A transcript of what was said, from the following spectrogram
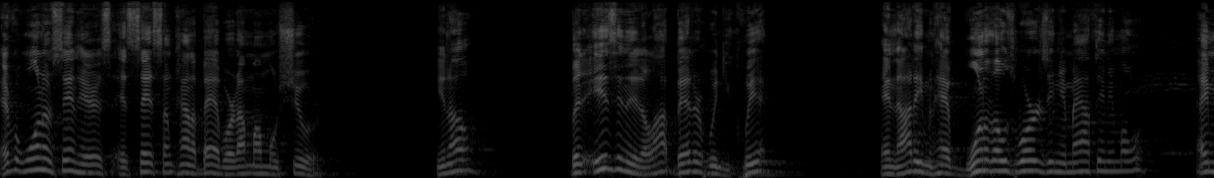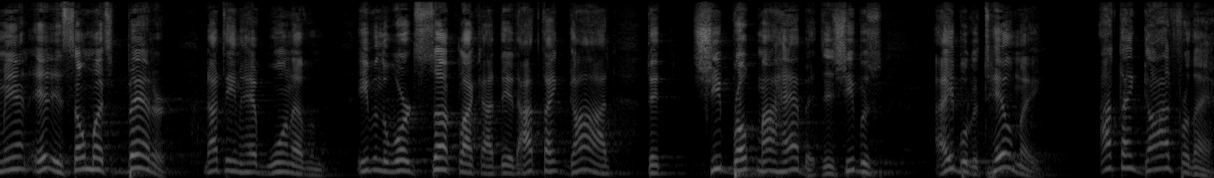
Every one of us in here has, has said some kind of bad word, I'm almost sure. You know? But isn't it a lot better when you quit and not even have one of those words in your mouth anymore? Amen? It is so much better not to even have one of them. Even the word suck like I did. I thank God that she broke my habit, that she was able to tell me. I thank God for that.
